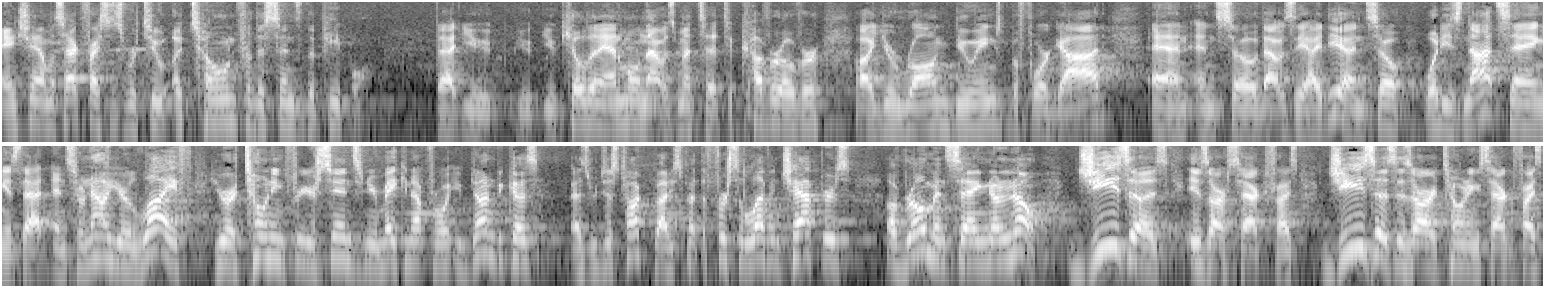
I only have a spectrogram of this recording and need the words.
ancient animal sacrifices were to atone for the sins of the people that you, you, you, killed an animal and that was meant to, to cover over uh, your wrongdoings before God. And, and so that was the idea. And so what he's not saying is that, and so now your life, you're atoning for your sins and you're making up for what you've done because, as we just talked about, he spent the first 11 chapters of Romans saying, no, no, no, Jesus is our sacrifice. Jesus is our atoning sacrifice.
